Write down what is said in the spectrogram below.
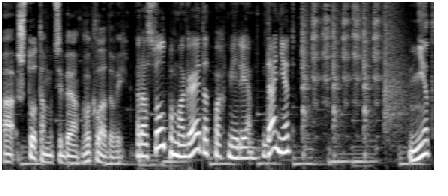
А что там у тебя? Выкладывай. Рассол помогает от похмелья. Да, нет. Нет,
